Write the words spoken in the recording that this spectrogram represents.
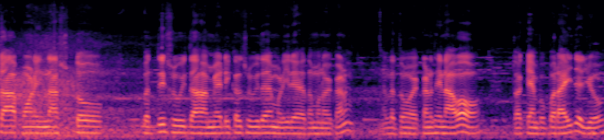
ચા, પાણી, નાસ્તો, બધી સુવિધા મેડિકલ સુવિધા મળી રહે તમને વગણ એટલે તો વગણ થઈને આવો તો આ કેમ્પ ઉપર આવી જજો.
